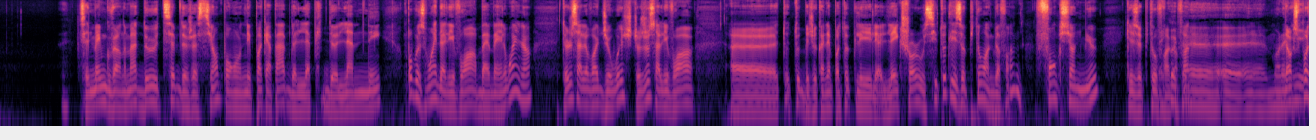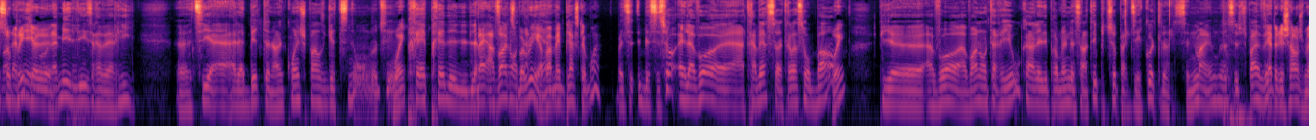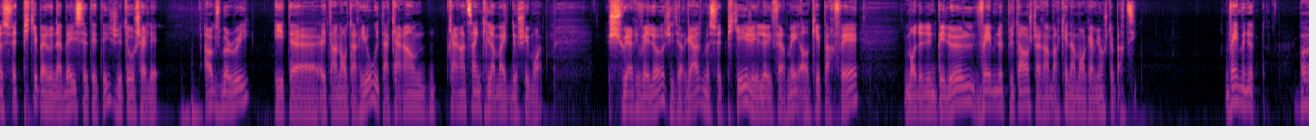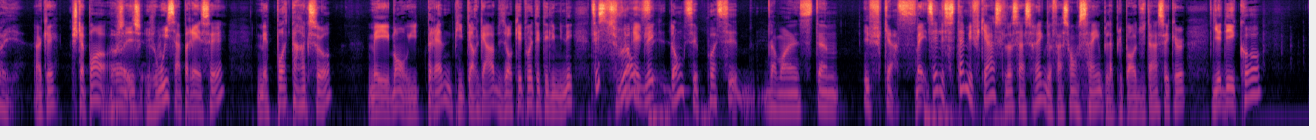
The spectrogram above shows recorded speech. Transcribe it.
C'est le même gouvernement, deux types de gestion, puis on n'est pas capable de de l'amener. Pas besoin d'aller voir ben ben loin, là. T'as juste à aller voir Jewish, t'as juste à aller voir euh, tout, tout- ben, je connais pas toutes les le Lakeshore aussi, tous les hôpitaux anglophones fonctionnent mieux que les hôpitaux francophones. euh, euh, mon ami, Donc, je suis pas surpris ami- que- Mon amie Lise Ravary, euh, tu sais, elle, elle habite dans le coin, je pense, Gatineau, là, Oui. près, près de, de la ben, à frontière Voxbury, elle va à la même place que moi. Ben, c'est ben, ça. Elle, elle va, euh, elle traverse, elle traverse au bord. Oui. Puis euh, elle, va, elle va en Ontario quand elle a des problèmes de santé. Puis tout ça, elle dit, écoute, c'est le même, c'est super vite. Regarde, Richard, je me suis fait piquer par une abeille cet été. J'étais au chalet. Hawkesbury est, à- est en Ontario, est à 40, 45 km de chez moi. Je suis arrivé là, j'ai dit, regarde, je me suis fait piquer, j'ai l'œil fermé. OK, parfait. Ils m'ont donné une pilule. 20 minutes plus tard, j'étais rembarqué dans mon camion, j'étais parti. 20 minutes. Boy. OK? J'étais pas. Oui, ça pressait, mais pas tant que ça. Mais bon, ils te prennent, puis ils te regardent, ils disent OK, toi, t'es éliminé. Tu sais, si tu veux Donc, régler. donc, c'est possible d'avoir un système efficace. Ben, tu sais, le système efficace, là, ça se règle de façon simple la plupart du temps. C'est que il y a des cas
